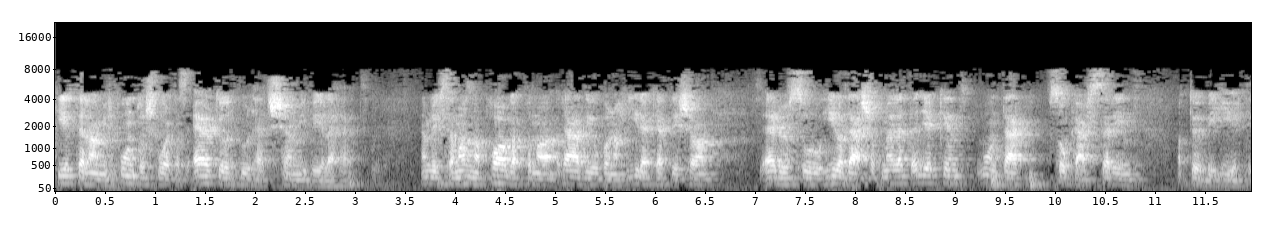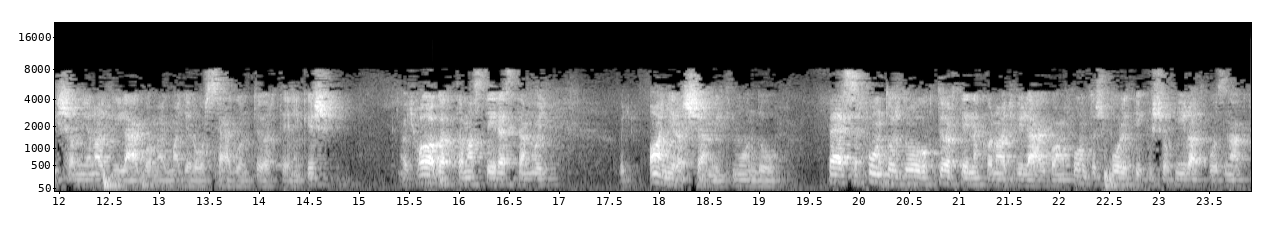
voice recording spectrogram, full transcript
Hirtelen, ami fontos volt, az eltörpülhet, semmivé lehet. Emlékszem, aznap hallgattam a rádióban a híreket, és az erről szóló híradások mellett egyébként mondták szokás szerint a többi hírt is, ami a nagyvilágban meg Magyarországon történik. És hogy hallgattam, azt éreztem, hogy, hogy annyira semmit mondó. Persze fontos dolgok történnek a nagyvilágban, fontos politikusok nyilatkoznak,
